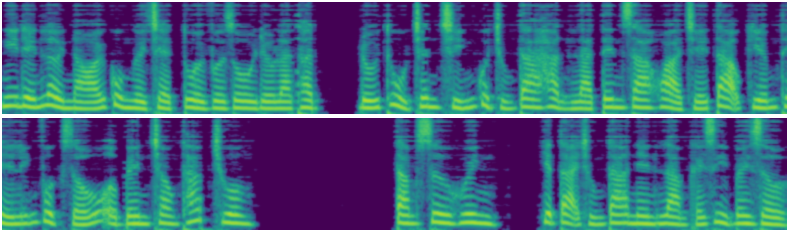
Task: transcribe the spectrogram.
nghĩ đến lời nói của người trẻ tuổi vừa rồi đều là thật, đối thủ chân chính của chúng ta hẳn là tên gia hỏa chế tạo kiếm thế lĩnh vực giấu ở bên trong tháp chuông. Tam sư huynh, hiện tại chúng ta nên làm cái gì bây giờ?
